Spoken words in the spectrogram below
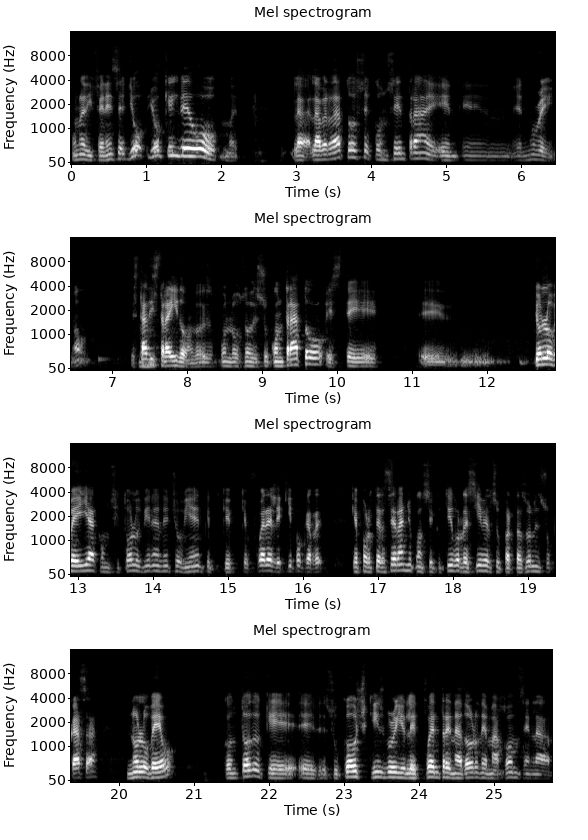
una diferencia. Yo, yo que veo, la, verdad, todo se concentra en, Murray, ¿no? Está distraído con los de su contrato, este, eh, yo lo veía como si todos lo hubieran hecho bien, que, fuera el equipo que, que por tercer año consecutivo recibe el supertazón en su casa, no lo veo con todo que eh, su coach Kingsbury le fue entrenador de Mahomes en, la,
